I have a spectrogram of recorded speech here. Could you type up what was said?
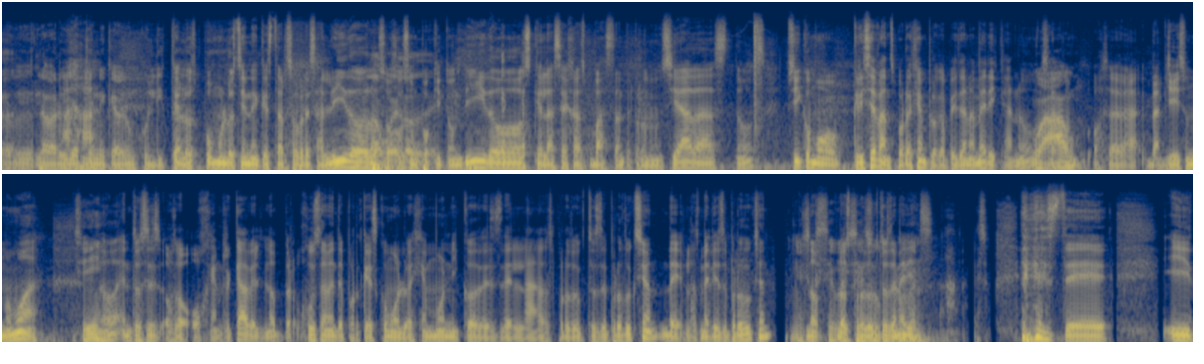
La, barbi- la barbilla Ajá. tiene que haber un culito. que los pómulos tienen que estar sobresalidos, los ojos un de- poquito hundidos, que las cejas bastante pronunciadas, ¿no? Sí, como Chris Evans, por ejemplo, Capitán América, ¿no? O sea, Guau. como- o sea, Jason Momoa, Sí. ¿no? Entonces, o, o Henry Cavill, ¿no? Pero justamente porque es como lo hegemónico desde los productos de producción, de los medios de producción, Es no, los productos de medias. Ajá, eso. Este, y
